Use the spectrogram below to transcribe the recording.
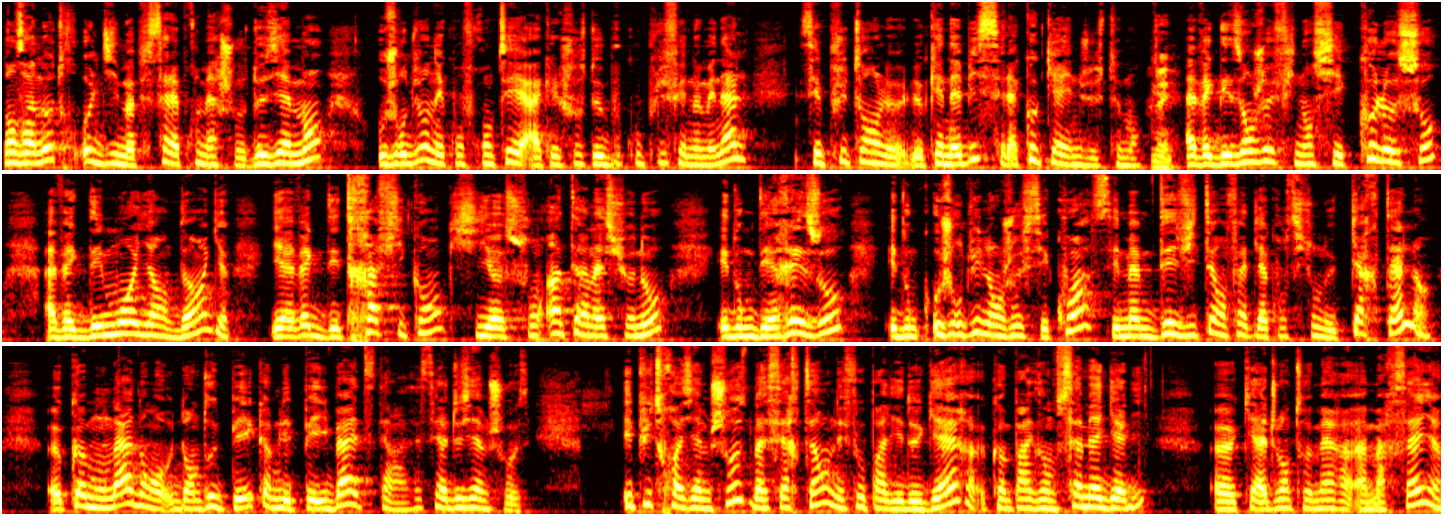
dans un autre hall d'immeuble. C'est la première chose. Deuxièmement, aujourd'hui on est confronté à quelque chose de beaucoup plus phénoménal, c'est plus tant le, cannabis, c'est la cocaïne justement, avec des enjeux financiers colossaux, avec des moyens dingues et avec des trafiquants qui euh, sont internationaux et donc des réseaux. Et donc aujourd'hui l'enjeu c'est quoi? C'est même d'éviter en fait la constitution de cartels euh, comme on a dans d'autres pays comme les Pays-Bas, etc. Ça c'est la deuxième chose. Et puis troisième chose, bah, certains, en effet, vous parliez de guerre, comme par exemple Samia Gali, euh, qui est adjointe au maire à Marseille,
